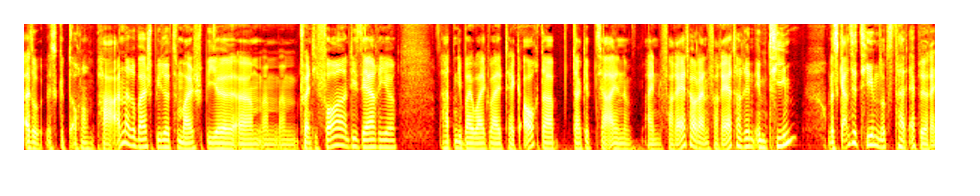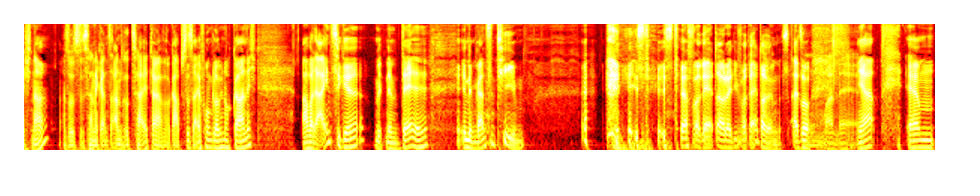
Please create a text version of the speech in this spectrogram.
also es gibt auch noch ein paar andere Beispiele, zum Beispiel ähm, ähm, ähm, 24, die Serie, hatten die bei Wild Wild Tech auch. Da, da gibt es ja eine, einen Verräter oder eine Verräterin im Team. Und das ganze Team nutzt halt Apple-Rechner. Also es ist ja eine ganz andere Zeit, da gab es das iPhone, glaube ich, noch gar nicht. Aber der Einzige mit einem Dell in dem ganzen Team ist, ist der Verräter oder die Verräterin. Also oh Mann, ja, ähm,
